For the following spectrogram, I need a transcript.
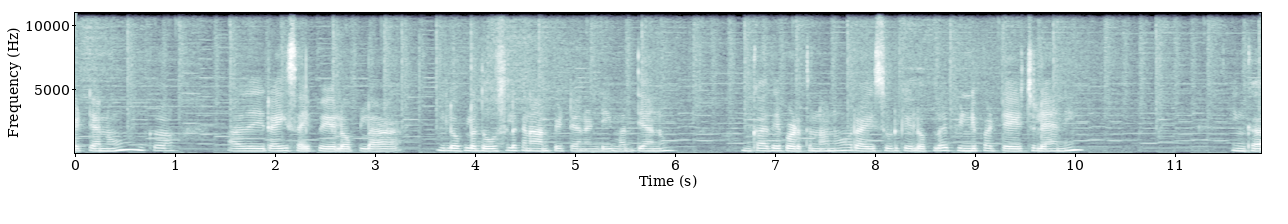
పెట్టాను. ఇంకా అది రైస్ అయిపోయే లోపల ఈ లోపల దోశలకు నానపెట్టానండి మధ్యాహ్నం. ఇంకా అదే పడుతున్నాను రైస్ ఉడికే లోపల పిండి పట్టేయచ్చులే అని. ఇంకా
